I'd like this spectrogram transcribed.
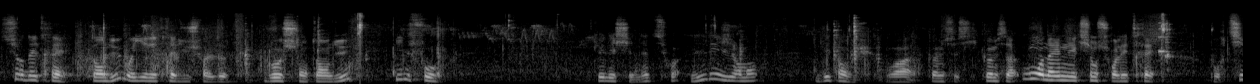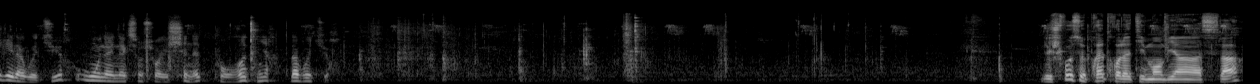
Sur des traits tendus, vous voyez les traits du cheval de gauche sont tendus. Il faut que les chaînettes soient légèrement détendues. Voilà, comme ceci. Comme ça, ou on a une action sur les traits pour tirer la voiture, ou on a une action sur les chaînettes pour retenir la voiture. Les chevaux se prêtent relativement bien à cela.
